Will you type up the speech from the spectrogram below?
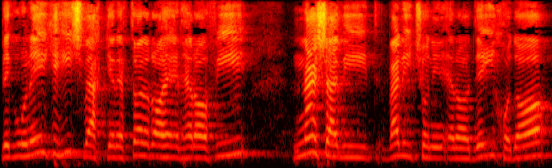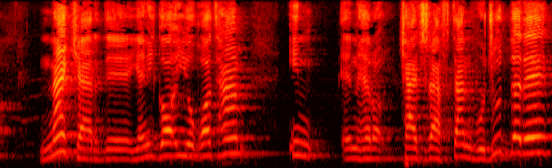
به گونه ای که هیچ وقت گرفتار راه انحرافی نشوید. ولی چون این اراده ای خدا نکرده. یعنی گاهی اوقات هم این انحرا... کج رفتن وجود داره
